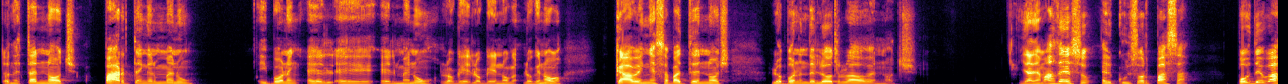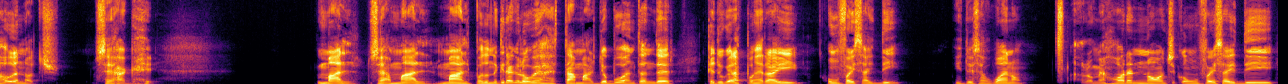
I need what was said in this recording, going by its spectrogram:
donde está el notch, parten el menú y ponen el, eh, menú, lo que, lo, que no, lo que no cabe en esa parte del notch, lo ponen del otro lado del notch. Y además de eso, el cursor pasa por debajo del notch. O sea que mal, o sea, mal, mal. Por donde quiera que lo veas está mal. Yo puedo entender que tú quieras poner ahí un Face ID y tú dices, bueno, a lo mejor el notch con un Face ID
